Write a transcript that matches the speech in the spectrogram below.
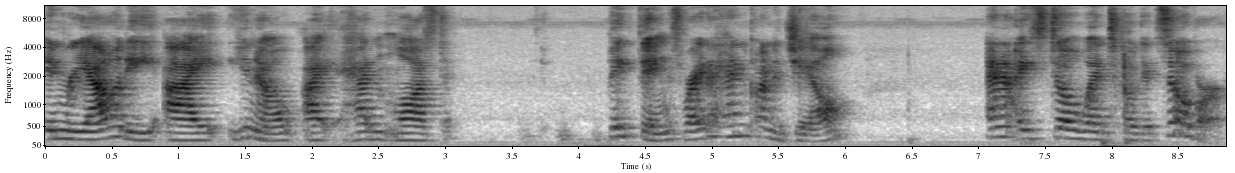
in reality, I, you know, I hadn't lost big things, right? I hadn't gone to jail. and I still went to go get sober.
